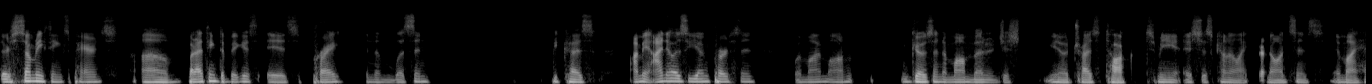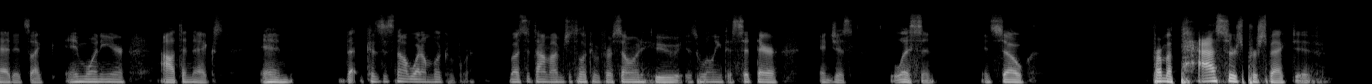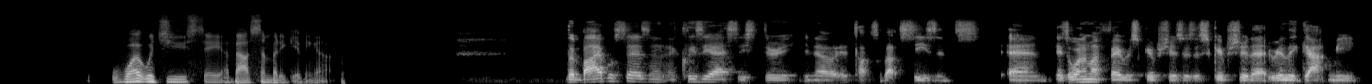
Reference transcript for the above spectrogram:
there's so many things parents um, but i think the biggest is pray and then listen because i mean i know as a young person when my mom goes into mom mode and just you know tries to talk to me it's just kind of like nonsense in my head it's like in one ear out the next and that because it's not what i'm looking for. Most of the time i'm just looking for someone who is willing to sit there and just listen and so from a pastor's perspective what would you say about somebody giving up? The Bible says in Ecclesiastes 3, you know, it talks about seasons. And it's one of my favorite scriptures. Is a scripture that really got me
